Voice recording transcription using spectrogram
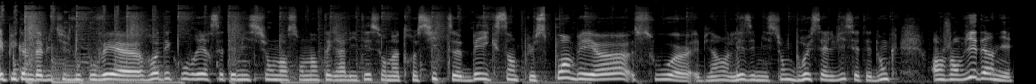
et puis comme d'habitude, vous pouvez euh, redécouvrir cette émission dans son intégralité sur notre site bx1plus.be sous euh, eh bien, les émissions Bruxelles Vie. C'était donc en janvier dernier.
